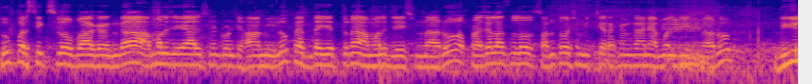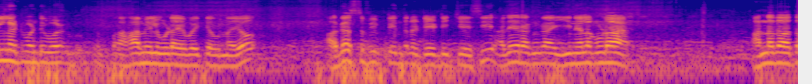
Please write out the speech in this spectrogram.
సూపర్ సిక్స్లో భాగంగా అమలు చేయాల్సినటువంటి హామీలు పెద్ద ఎత్తున అమలు చేస్తున్నారు. ప్రజలలో సంతోషం ఇచ్చే రకంగానే అమలు చేసినారు మిగిలినటువంటి వ- హామీలు కూడా ఏవైతే ఉన్నాయో ఆగస్టు ఫిఫ్టీన్త్న డేట్ ఇచ్చేసి అదే రకంగా ఈ నెల కూడా అన్నదాత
